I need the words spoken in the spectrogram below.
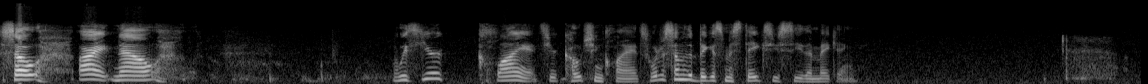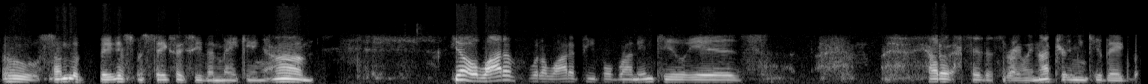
so all right now with your clients your coaching clients what are some of the biggest mistakes you see them making Oh, some of the biggest mistakes I see them making. Um, you know, a lot of what a lot of people run into is how do I say this the right way? Not dreaming too big, but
